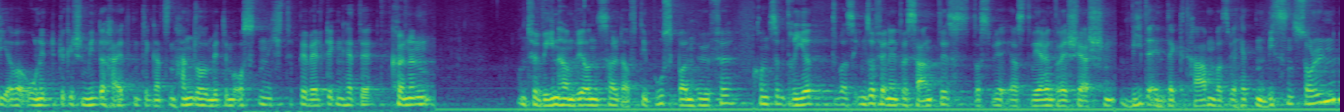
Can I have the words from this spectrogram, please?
die aber ohne die türkischen Minderheiten den ganzen Handel mit dem Osten nicht bewältigen hätte können. Und für Wien haben wir uns halt auf die Busbahnhöfe konzentriert, was insofern interessant ist, dass wir erst während Recherchen wiederentdeckt haben, was wir hätten wissen sollen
